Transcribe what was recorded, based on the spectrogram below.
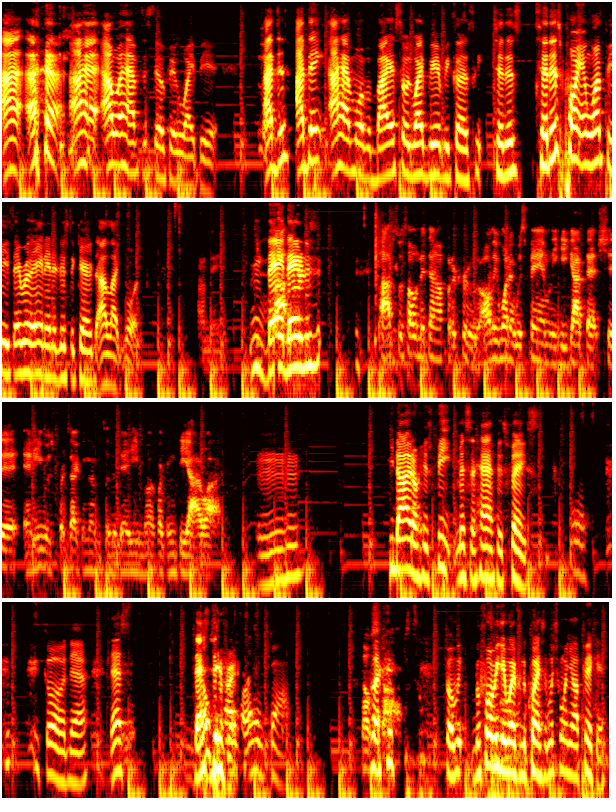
I I I had I would have to still pick Whitebeard. I just I think I have more of a bias towards Whitebeard because he- to this to this point in One Piece they really ain't introduced the character I like more. I mean, They they introduced, Pops was holding it down for the crew. All he wanted was family. He got that shit, and he was protecting them to the day he motherfucking DIY. Mm-hmm. He died on his feet, missing half his face. Mm. Go on now. That's that's No different. scars on his back. No But- scars. So we, before we get away from the question, which one y'all picking?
